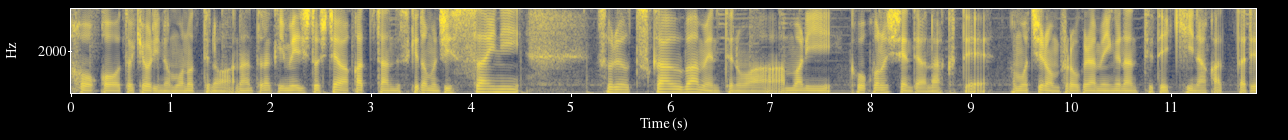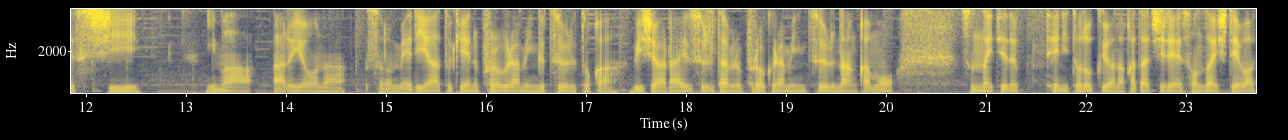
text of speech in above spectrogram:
方向と距離のものっていうのはなんとなくイメージとしては分かってたんですけども実際にそれを使う場面っていうのはあんまり高校の時点ではなくてもちろんプログラミングなんてできなかったですし今あるようなそのメディアート系のプログラミングツールとかビジュアライズするためのプログラミングツールなんかもそんなに手で手に届くような形で存在しては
